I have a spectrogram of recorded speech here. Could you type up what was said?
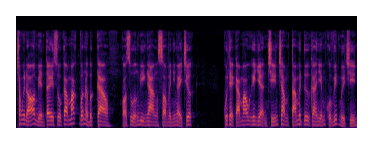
Trong khi đó, ở miền Tây số ca mắc vẫn ở mức cao, có xu hướng đi ngang so với những ngày trước. Cụ thể Cà Mau ghi nhận 984 ca nhiễm COVID-19,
